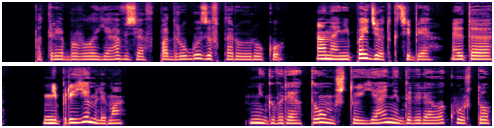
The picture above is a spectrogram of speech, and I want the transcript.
— потребовала я, взяв подругу за вторую руку. «Она не пойдет к тебе. Это неприемлемо». Не говоря о том, что я не доверяла Курту,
